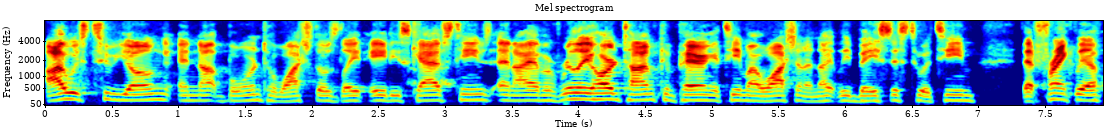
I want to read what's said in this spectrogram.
I was too young and not born to watch those late 80s Cavs teams. And I have a really hard time comparing a team I watch on a nightly basis to a team that, frankly, I've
